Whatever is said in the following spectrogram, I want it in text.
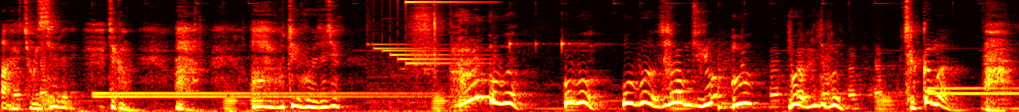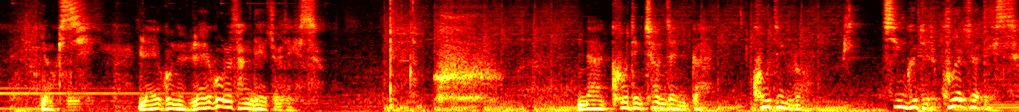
아, 정신 차려야 돼. 잠깐. 아, 아, 어떻게 구해야 되지? 어, 뭐야? 어, 뭐야? 어, 뭐야? 사람 움직여? 어? 뭐야? 핸드폰. 잠깐만. 아, 역시 레고는 레고로 상대해줘야 되겠어. 후, 난 코딩 천재니까 코딩으로 친구들을 구해줘야 되겠어.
